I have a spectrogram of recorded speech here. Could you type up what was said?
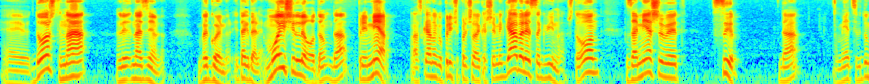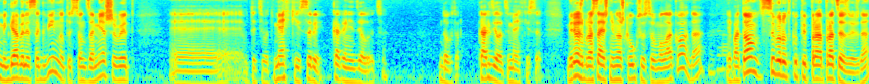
э, дождь на, на землю. Бегоймер и так далее. Мой леодом, да, пример, рассказываю такую притчу про человека, Шемигабеле Сагвина, что он замешивает сыр, да, имеется в виду Мигабеле Сагвина, то есть он замешивает э, вот эти вот мягкие сыры. Как они делаются, доктор? Как делается мягкий сыр? Берешь, бросаешь немножко уксуса в молоко, да, и потом сыворотку ты про- процессываешь, да.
